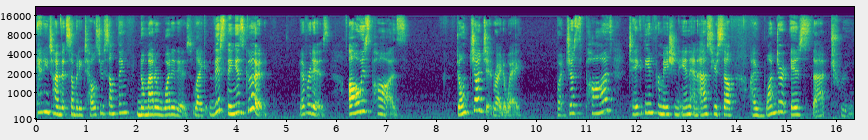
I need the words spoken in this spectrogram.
anytime that somebody tells you something, no matter what it is, like this thing is good, whatever it is, always pause. Don't judge it right away, but just pause, take the information in and ask yourself, I wonder, is that true?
